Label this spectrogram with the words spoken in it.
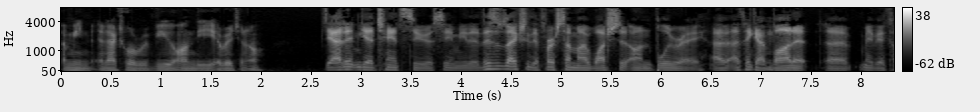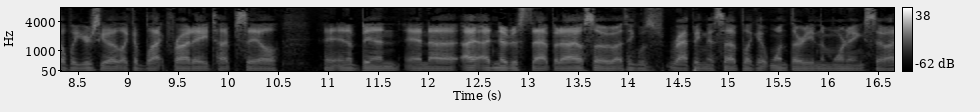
I mean, an actual review on the original. Yeah, I didn't get a chance to see him either. This was actually the first time I watched it on Blu-ray. I, I think I bought it uh, maybe a couple of years ago, like a Black Friday type sale in a bin, and uh, I, I noticed that. But I also I think was wrapping this up like at 1.30 in the morning, so I,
